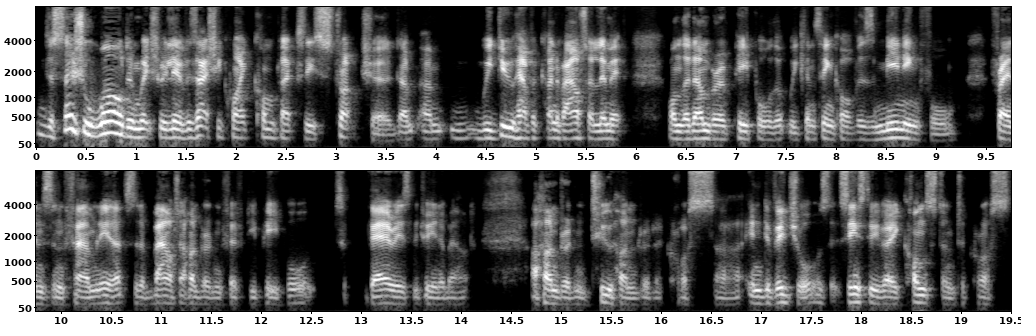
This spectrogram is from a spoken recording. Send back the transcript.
the social world in which we live is actually quite complexly structured. Um, um, we do have a kind of outer limit on the number of people that we can think of as meaningful friends and family. That's at about 150 people. It varies between about 100 and 200 across uh, individuals. It seems to be very constant across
